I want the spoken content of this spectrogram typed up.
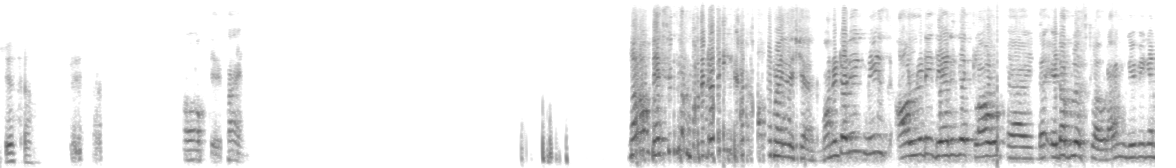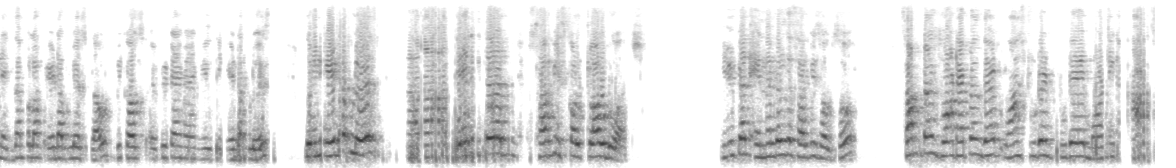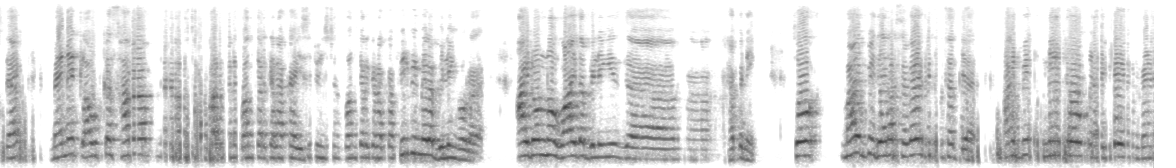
yes sir Okay, fine. Now, next is the monitoring and optimization. Monitoring means already there is a cloud, uh, in the AWS cloud. I am giving an example of AWS cloud because every time I am using AWS. So in AWS, uh, there is a service called CloudWatch. You can enable the service also. Sometimes what happens that one student today morning asks that मैंने cloud का सारा server मैंने बंद करके रखा है EC2 instance बंद करके रखा फिर भी मेरा बिलिंग हो रहा है I don't know why the billing is uh, uh, happening. So Might be there are several reasons are there. Might be तुमने जो ये मैं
